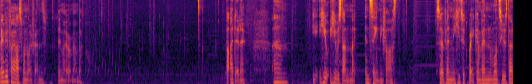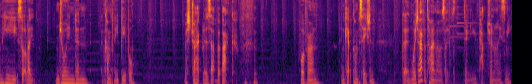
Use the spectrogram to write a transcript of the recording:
Maybe if I ask one of my friends, they might remember. But I don't know. Um, he he, he was done like insanely fast. So then he took a break, and then once he was done, he sort of like joined and accompanied people, the stragglers at the back, for the run, and kept conversation going. Which at the time I was like, "Don't you patronise me?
